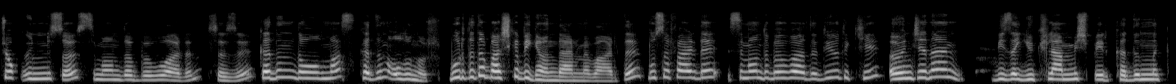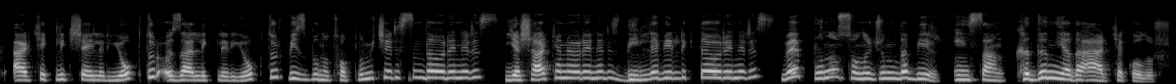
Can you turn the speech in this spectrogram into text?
çok ünlü söz Simone de Beauvoir'ın sözü. Kadın doğulmaz, kadın olunur. Burada da başka bir gönderme vardı. Bu sefer de Simone de Beauvoir da diyordu ki önceden bize yüklenmiş bir kadınlık, erkeklik şeyleri yoktur, özellikleri yoktur. Biz bunu toplum içerisinde öğreniriz, yaşarken öğreniriz, dille birlikte öğreniriz ve bunun sonucunda bir insan kadın ya da erkek olur.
